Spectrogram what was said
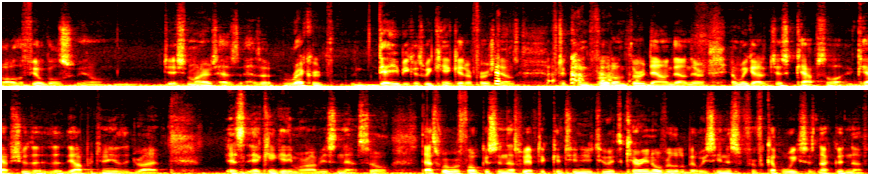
all the field goals, you know, Jason Myers has has a record day because we can't get our first downs to convert on third down down there, and we got to just capsule capture the, the, the opportunity of the drive. It's, it can't get any more obvious than that. So that's where we're focusing. That's what we have to continue to. It's carrying over a little bit. We've seen this for a couple weeks. It's not good enough.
